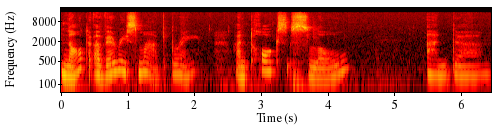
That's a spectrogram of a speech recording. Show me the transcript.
not a very smart brain and talks slow and um,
